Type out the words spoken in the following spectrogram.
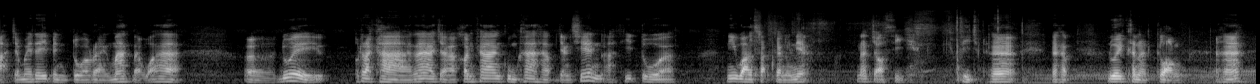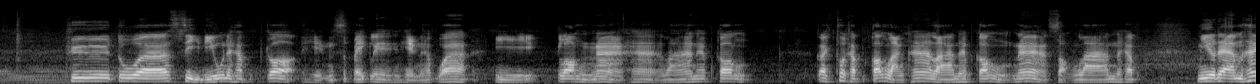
อาจจะไม่ได้เป็นตัวแรงมากแต่ว่าด้วยราคาน่าจะค่อนข้างคุ้มค่าครับ อย่างเช่นที่ตัวนี่วางสับกันนะเนี่ย หน้าจอ 4 4.5 นะครับ ด้วยขนาดกล่องอะฮะ คือตัว 4 นิ้วนะครับ ก็เห็นสเปคเลยเห็นนะครับว่ามีกล้องหน้า 5 ล้านนะครับกล้องก็โทษครับกล้องหลัง 5 ล้านนะครับกล้องหน้า 2 ล้านนะครับ มีแรมให้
